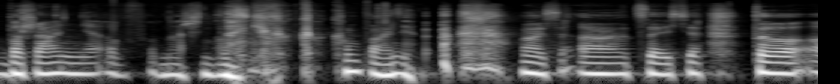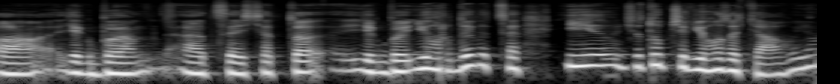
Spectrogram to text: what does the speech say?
бажання в нашій маленькій компанії. Ось а це то, а, якби це ще то, якби Ігор дивиться, і Ютубчик його затягує,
